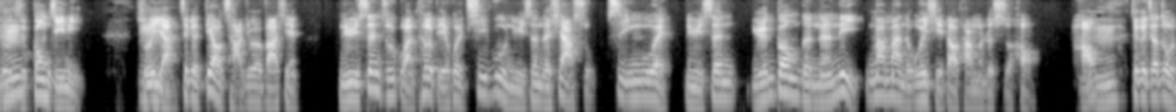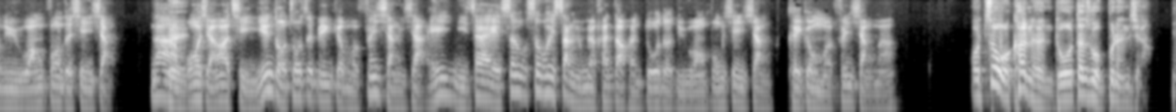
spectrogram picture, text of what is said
就是攻击你。嗯、所以啊，这个调查就会发现。女生主管特别会欺负女生的下属，是因为女生员工的能力慢慢的威胁到他们的时候，好，嗯、这个叫做女王蜂的现象。那我想要请烟朵做这边给我们分享一下，哎，你在社社会上有没有看到很多的女王蜂现象，可以跟我们分享吗？哦，这我看了很多，但是我不能讲。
